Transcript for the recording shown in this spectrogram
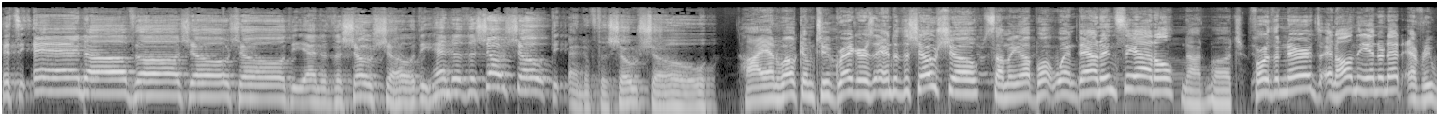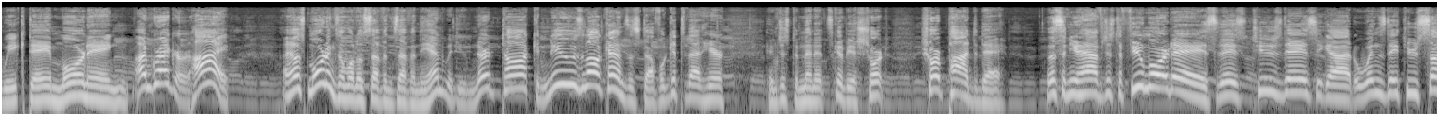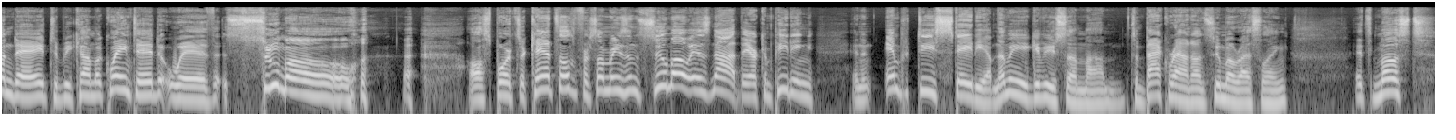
It's the end of the show, show, the end of the show, show, the end of the show, show, the end of the show, show. Hi, and welcome to Gregor's End of the Show show, summing up what went down in Seattle. Not much. For the nerds and on the internet every weekday morning. I'm Gregor. Hi. I host mornings on 1077 The End. We do nerd talk and news and all kinds of stuff. We'll get to that here in just a minute. It's going to be a short, short pod today. Listen, you have just a few more days. Today's Tuesday, so you got Wednesday through Sunday to become acquainted with sumo. All sports are canceled. For some reason, sumo is not. They are competing in an empty stadium. Let me give you some um, some background on sumo wrestling. It's most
